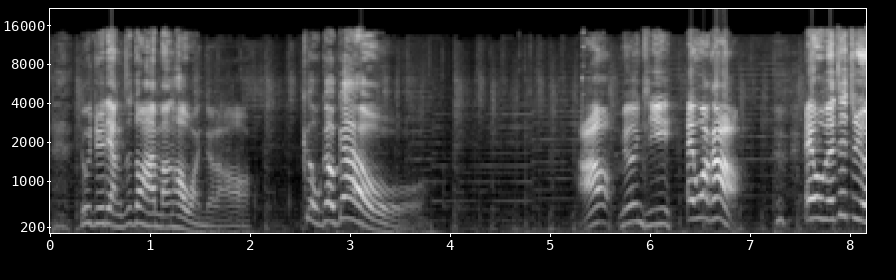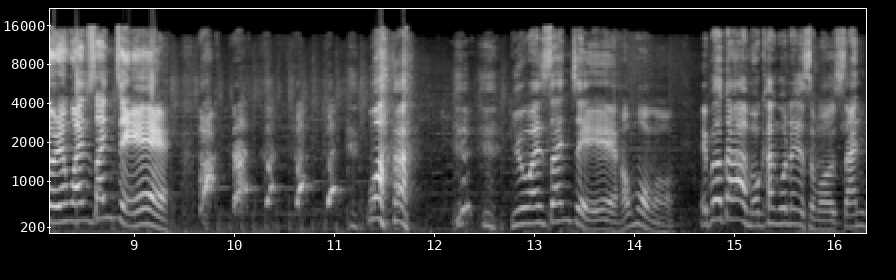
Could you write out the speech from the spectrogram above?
我觉得两只都还蛮好玩的啦哦。Go Go Go！好，没问题。哎，我靠！哎，我们这组有人玩三贼，哇！有人玩三贼，好猛哦！哎，不知道大家有没有看过那个什么三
